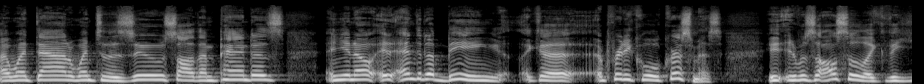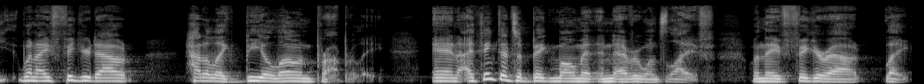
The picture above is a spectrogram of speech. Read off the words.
I went down, went to the zoo, saw them pandas and you know, it ended up being like a, a pretty cool Christmas. It, it was also like the, when I figured out how to like be alone properly. And I think that's a big moment in everyone's life when they figure out like,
